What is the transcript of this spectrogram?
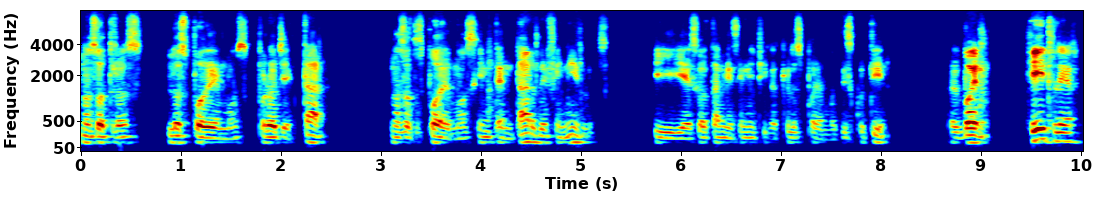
nosotros los podemos proyectar. Nosotros podemos intentar definirlos y eso también significa que los podemos discutir. Pues bueno, Hitler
